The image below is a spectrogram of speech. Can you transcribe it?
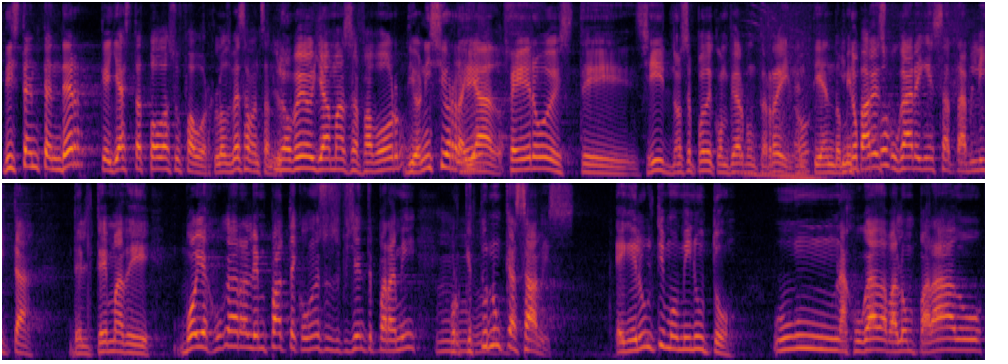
Diste a entender que ya está todo a su favor. Los ves avanzando. Lo veo ya más a favor. Dionisio Eh, Rayados. pero este, sí, no se puede confiar Monterrey, ¿no? Entiendo. Y ¿Mi no Paco? puedes jugar en esa tablita del tema de voy a jugar al empate con eso es suficiente para mí, porque tú nunca sabes. En el último minuto, una jugada a balón parado,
